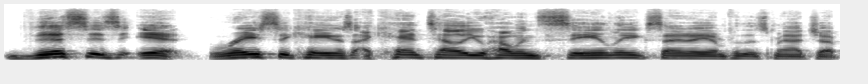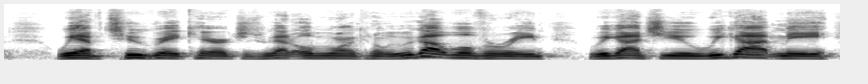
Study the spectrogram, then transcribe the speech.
this is it. Ray Cicadas. I can't tell you how insanely excited I am for this matchup. We have two great characters. We got Obi-Wan Kenobi, we got Wolverine, we got you, we got me,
